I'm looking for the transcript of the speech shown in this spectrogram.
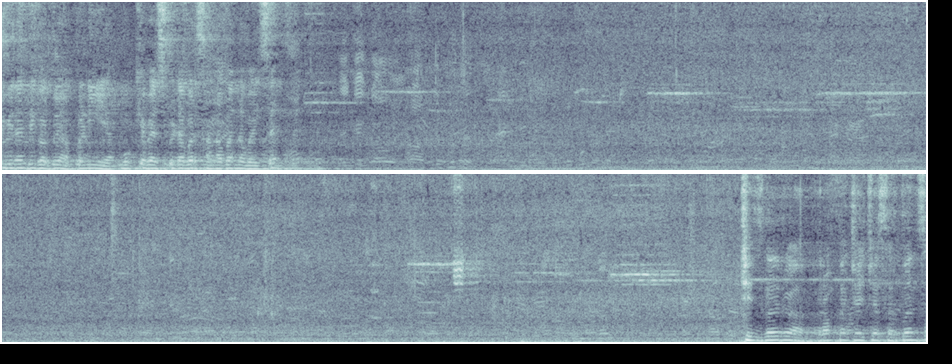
अशी विनंती करतोय. आपण मुख्य व्यासपीठावर स्थानापन्न व्हायचंय. चिंचगर ग्रामपंचायतच्या सरपंच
